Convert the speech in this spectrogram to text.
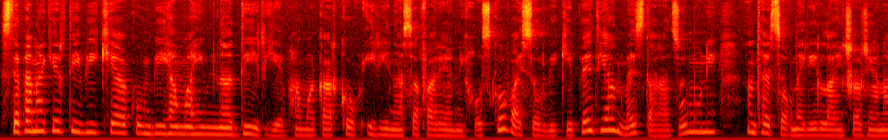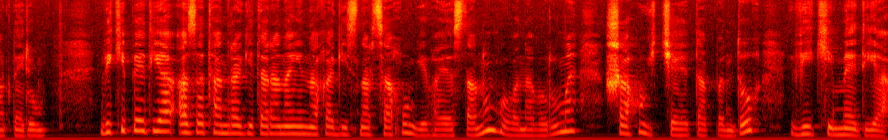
Ստեփանակերտի Վիքի ակումբի համահիմնադիր եւ համակարգող Իրինա Սաֆարյանի խոսքով այսօր Վիկիպեդիան մեծ տարածում ունի ընթերցողների լայն շրջանակներում Վիկիպեդիա ազատ հանրագիտարանային նախագիծն Արցախում եւ Հայաստանում հովանավորում է շահույթ չհետապնդող Վիկիմեդիա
